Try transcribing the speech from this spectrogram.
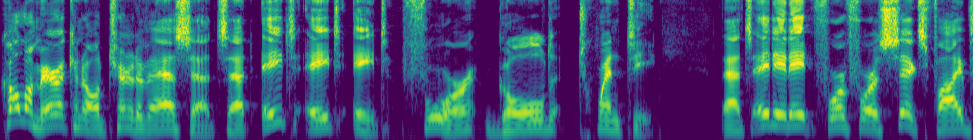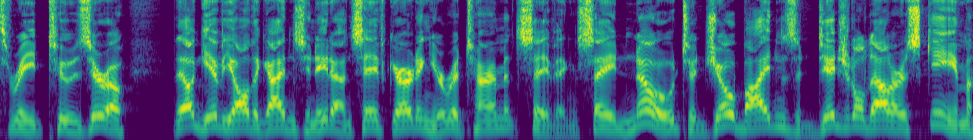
Call American Alternative Assets at 888 4 Gold 20. That's 888 446 5320. They'll give you all the guidance you need on safeguarding your retirement savings. Say no to Joe Biden's digital dollar scheme.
